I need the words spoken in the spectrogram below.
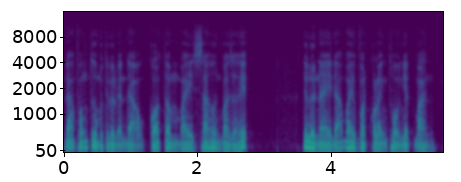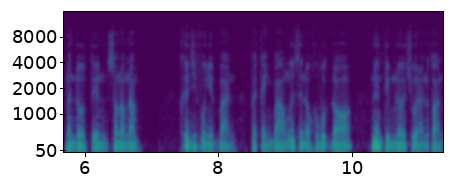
đã phóng thử một tên lửa đạn đạo có tầm bay xa hơn bao giờ hết. Tên lửa này đã bay vọt qua lãnh thổ Nhật Bản lần đầu tiên sau 5 năm, khiến chính phủ Nhật Bản phải cảnh báo người dân ở khu vực đó nên tìm nơi trú ẩn an toàn.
